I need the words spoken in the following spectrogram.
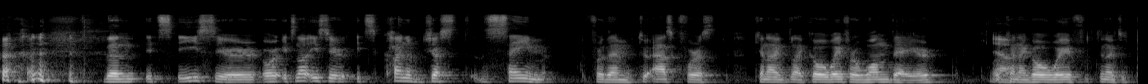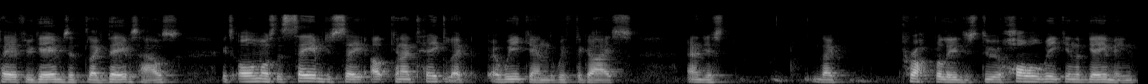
then it's easier, or it's not easier. It's kind of just the same for them to ask for us. Can I like go away for one day or Yeah. can I go away for, you know, to play a few games at like Dave's house? It's almost the same. Just say, oh, can I take like a weekend with the guys, and just like properly just do a whole weekend of gaming,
